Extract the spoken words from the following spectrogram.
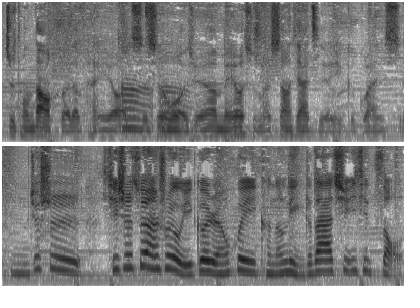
志同道合的朋友，嗯其实我觉得没有什么上下级的一个关系。嗯，就是其实虽然说有一个人会可能领着大家去一起走，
